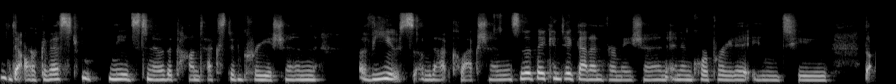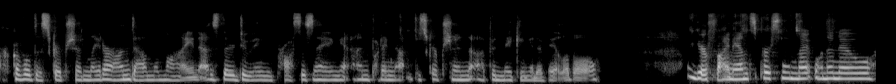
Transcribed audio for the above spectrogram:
The archivist needs to know the context and creation of use of that collection so that they can take that information and incorporate it into the archival description later on down the line as they're doing processing and putting that description up and making it available. Your finance person might want to know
